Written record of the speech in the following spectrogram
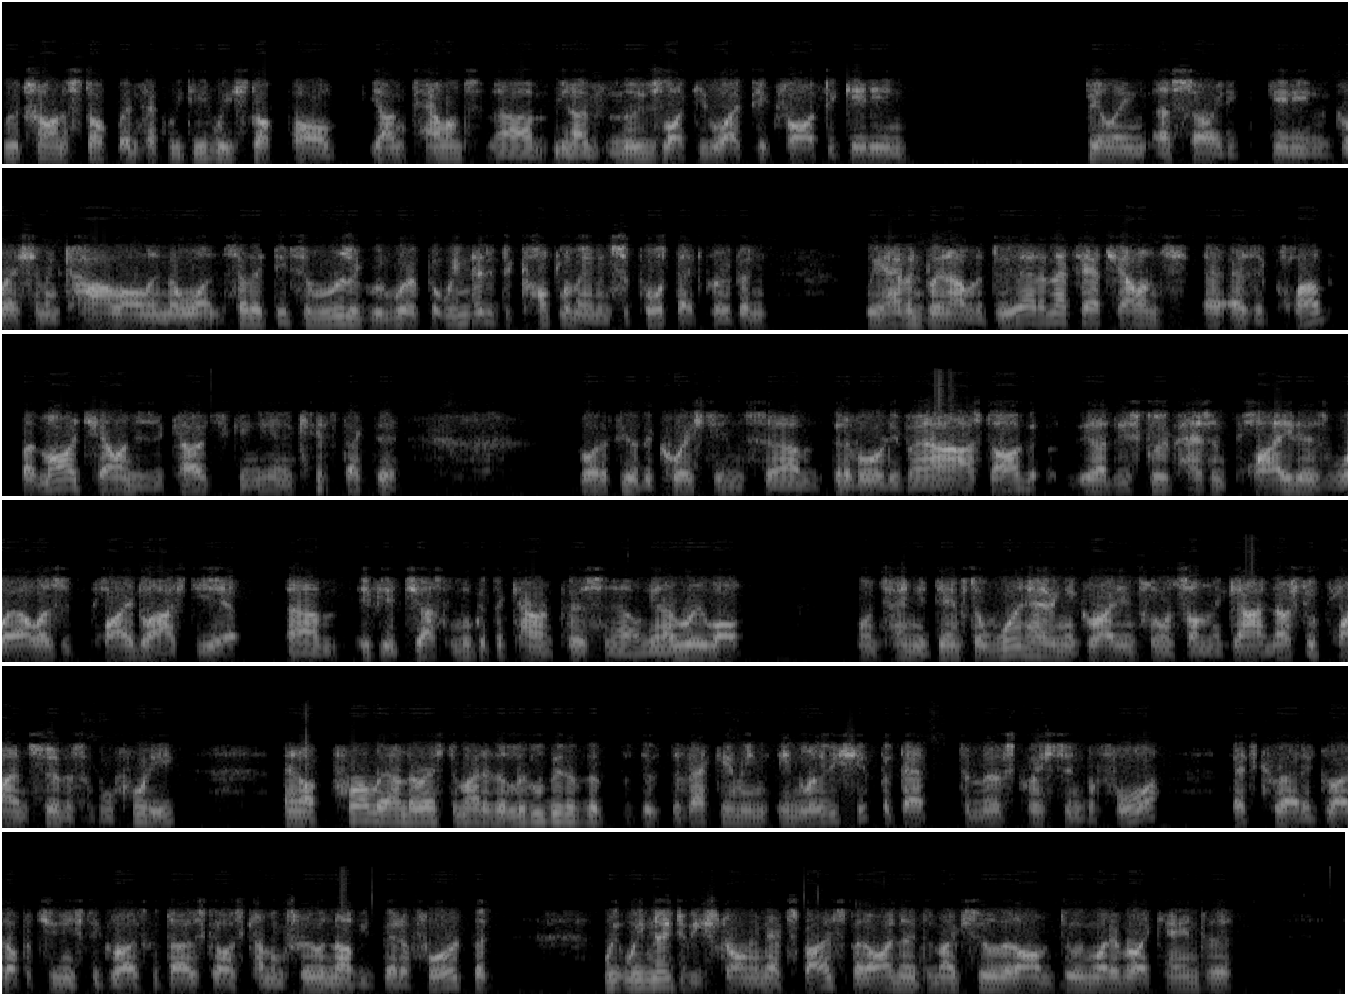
we were trying to stock. In fact, we did. We stockpiled young talent. Um, you know, moves like give away pick five to get in. Billing, uh, sorry, to get in Gresham and Carlisle in the one. So they did some really good work, but we needed to complement and support that group. And we haven't been able to do that, and that's our challenge uh, as a club. But my challenge as a coach, King, and it gets back to quite a few of the questions um, that have already been asked. I, you know, this group hasn't played as well as it played last year. Um, if you just look at the current personnel, you know, Riewoldt, Montagna, Dempster weren't having a great influence on the game. They were still playing serviceable footy, and I probably underestimated a little bit of the, the, the vacuum in, in leadership. But that, to Murph's question before, that's created great opportunities to growth with those guys coming through, and they'll be better for it. But we, we need to be strong in that space. But I need to make sure that I'm doing whatever I can to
